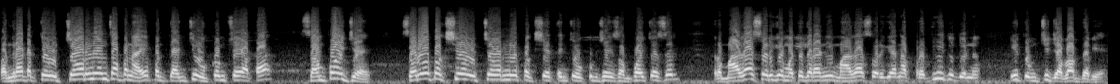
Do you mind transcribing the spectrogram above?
पंधरा टक्के उच्चवर्णीयांचा पण आहे. पण त्यांची हुकुमशाही आता संपवायची आहे. सर्वपक्षीय उच्चवर्णीय पक्ष आहेत त्यांची हुकुमशाही संपवायची असेल तर मागासवर्गीय मतदारांनी मागासवर्गीयांना प्रतिनिधित्व देणं ही तुमची जबाबदारी आहे.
